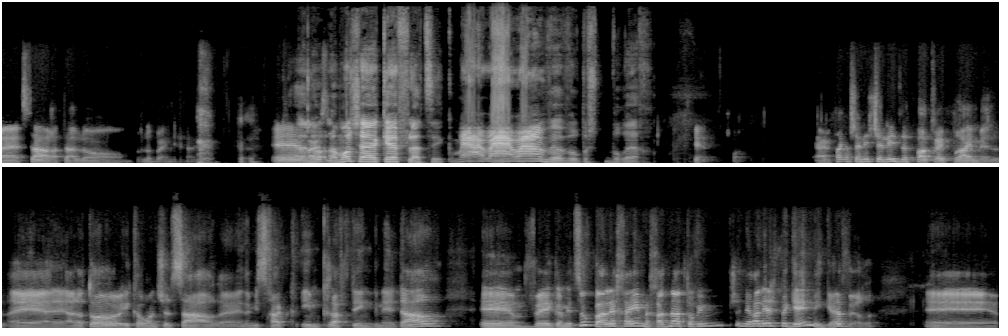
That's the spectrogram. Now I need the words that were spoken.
אה, סער, אתה לא, לא בעניין. לא- למרות שהיה כיף להציג. והוא פשוט בורח. המשחק השני שלי זה Far Cry Primal, על אותו עיקרון של סער, אה, זה משחק עם crafting נהדר, אה, וגם יצוג בעלי חיים, אחד מהטובים שנראה לי יש ב gaming ever. אה,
